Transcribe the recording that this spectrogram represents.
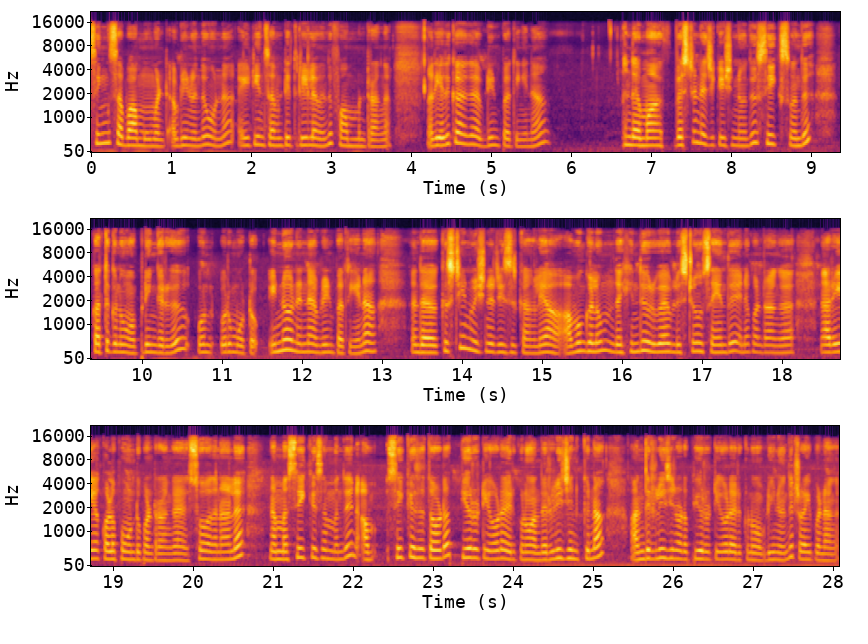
சிங் சபா மூமெண்ட் அப்படின்னு வந்து ஒன்று எயிட்டீன் செவன்ட்டி த்ரீல வந்து ஃபார்ம் பண்ணுறாங்க அது எதுக்காக அப்படின்னு பார்த்தீங்கன்னா இந்த மா வெஸ்டர்ன் எஜுகேஷன் வந்து சீக்ஸ் வந்து கற்றுக்கணும் அப்படிங்கிறது ஒன் ஒரு மோட்டோ இன்னொன்று என்ன அப்படின்னு பார்த்தீங்கன்னா இந்த கிறிஸ்டின் மிஷினரிஸ் இருக்காங்க இல்லையா அவங்களும் இந்த ஹிந்து ரிவைவலிஸ்ட்டும் சேர்ந்து என்ன பண்ணுறாங்க நிறைய குழப்பம் உண்டு பண்ணுறாங்க ஸோ அதனால் நம்ம சீக்கிசம் வந்து சீக்கிசத்தோட பியூரிட்டியோடு இருக்கணும். அந்த ரிலீஜனுக்குன்னா அந்த ரிலீஜனோட பியூரிட்டியோடு இருக்கணும் அப்படின்னு வந்து ட்ரை பண்ணாங்க.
